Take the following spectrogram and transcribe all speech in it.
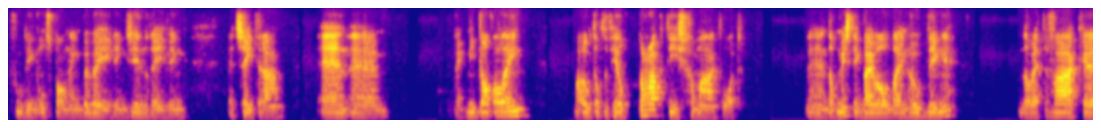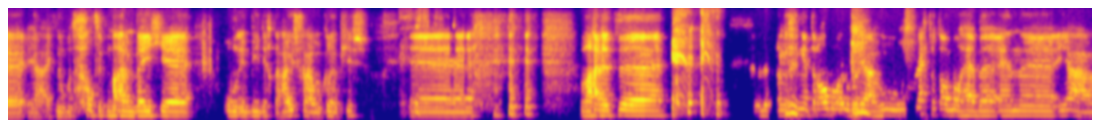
voeding, ontspanning, beweging, zingeving, et cetera. En um, denk niet dat alleen, maar ook dat het heel praktisch gemaakt wordt. En dat miste ik bij wel bij een hoop dingen. Dat werd er vaak, uh, ja, ik noem het altijd maar een beetje oninbiedig de huisvrouwenclubjes. Uh, waar het. Dan ging het er allemaal over ja, hoe slecht we het allemaal hebben. En uh, ja,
